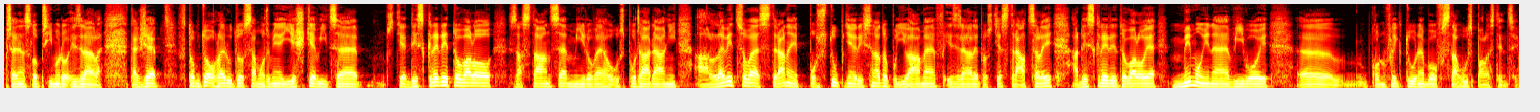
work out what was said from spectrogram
přeneslo přímo do Izraele. Takže v tomto ohledu to samozřejmě ještě více prostě diskreditovalo zastánce mírového uspořádání a levicové strany postupně, když se na to podíváme, v Izraeli prostě ztráceli a diskreditovalo je mimo jiné vývoj eh, konfliktu nebo vztahu s palestinci.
